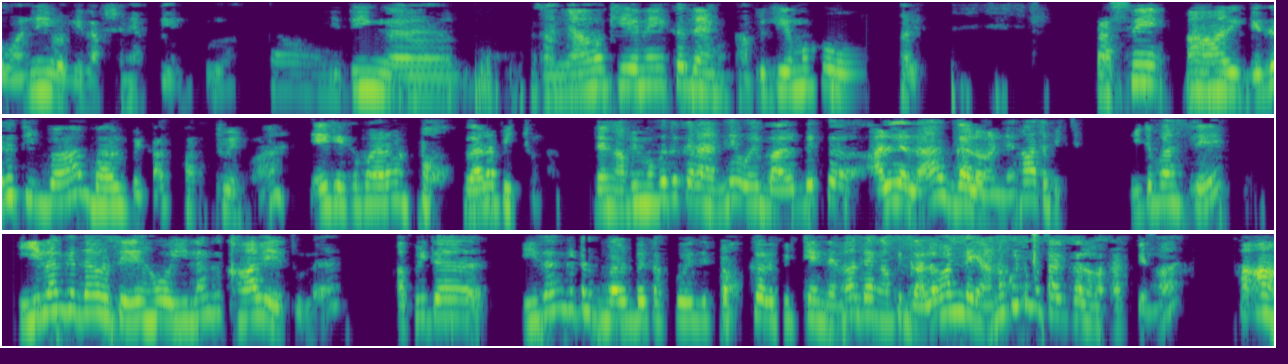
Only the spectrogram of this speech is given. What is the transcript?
වන්නේ වගේ ලක්ෂණයක් තියෙන්න පුළුවන්. ඉතින් සංඥාව කියන එක දැන් අපි කියමුකෝ හරි ප්‍රශ්නේ හරි ගෙදර තිබ්බා බල්බ් එකක් පත්තු වෙනවා. ඒක එකපාරම ටොක් ගාලා පිච්චුණා. දැන් අපි මොකද කරන්නේ? ওই බල්බ් එක අල්ලලා ගලවන්න යනවා අත පිච්චෙන. ඊට පස්සේ ඊළඟ දවසේ හෝ ඊළඟ කාලය තුල අපිට ඊළඟට බල්බ් එකක් ওই විදිහට ටොක් කරලා පිච්චෙන්න යනවා. දැන් අපි ගලවන්න යනකොට මතක් කරලා මතක් වෙනවා. ආ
